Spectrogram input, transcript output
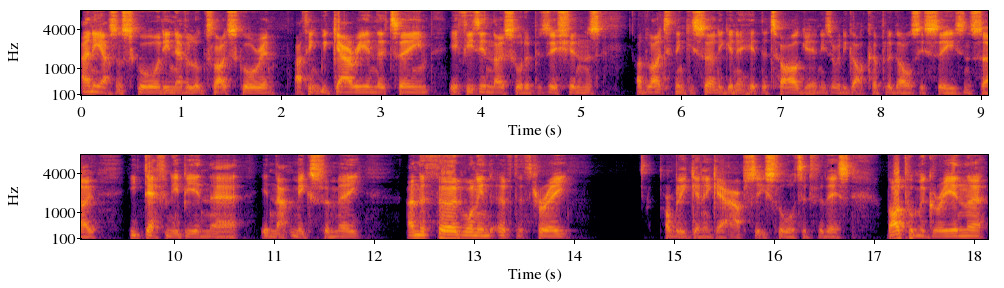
and he hasn't scored. He never looks like scoring. I think with Gary in the team, if he's in those sort of positions, I'd like to think he's certainly going to hit the target, and he's already got a couple of goals this season, so he'd definitely be in there in that mix for me. And the third one in, of the three, probably going to get absolutely slaughtered for this. But I put McGree in there.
